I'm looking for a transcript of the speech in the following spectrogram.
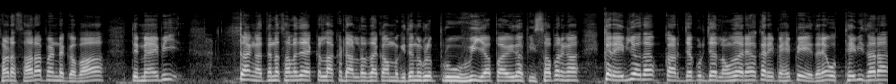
ਸਾਡਾ ਸਾਰਾ ਪਿੰਡ ਗਵਾਹ। ਤੇ ਮੈਂ ਵੀ ਢਾਂਗਾ ਤਿੰਨ ਸਾਲਾਂ ਦਾ 1 ਲੱਖ ਡਾਲਰ ਦਾ ਕੰਮ ਕੀਤਾ, ਮੇਰੇ ਕੋਲ ਪ੍ਰੂਫ ਵੀ ਆ, ਪਾਈ ਦਾ ਫੀਸਾਂ ਭਰੀਆਂ। ਘਰੇ ਵੀ ਉਹਦਾ ਕਰਜ਼ਾ ਕੁਰਜ਼ਾ ਲਾਉਂਦਾ ਰਿਹਾ, ਘਰੇ ਪੈਸੇ ਭੇਜਦਾ ਰਿਹਾ, ਉੱਥੇ ਵੀ ਸਾਰਾ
